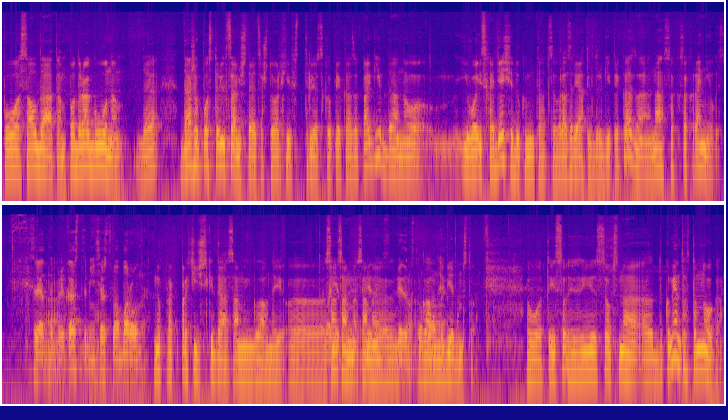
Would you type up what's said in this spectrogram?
по солдатам, по драгунам, да, даже по стрельцам считается, что архив стрелецкого приказа погиб, да, но его исходящая документация в разряд и в другие приказы, она сохранилась. Разрядный а, приказ – это Министерство обороны. Ну, практически, да, самое главное, э, сам, сам, самое ведомство, главное ведомство. Вот, и, и, собственно, документов-то много.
